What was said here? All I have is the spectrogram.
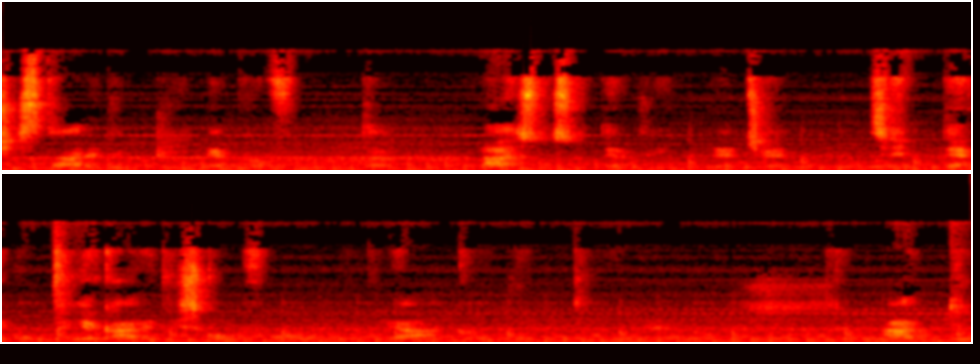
și stare de bine profundă. Lasă să te vindece. Simte cum fiecare disconfort pleacă din tine. Adu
